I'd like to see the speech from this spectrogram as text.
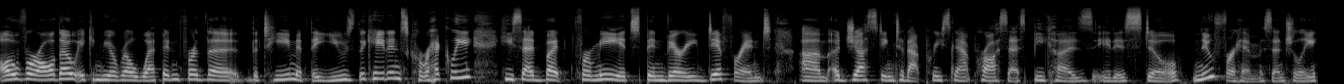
overall, though, it can be a real weapon for the the team if they use the cadence correctly. He said, but for me, it's been very different um, adjusting to that pre snap process because it is still new for him. Essentially,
